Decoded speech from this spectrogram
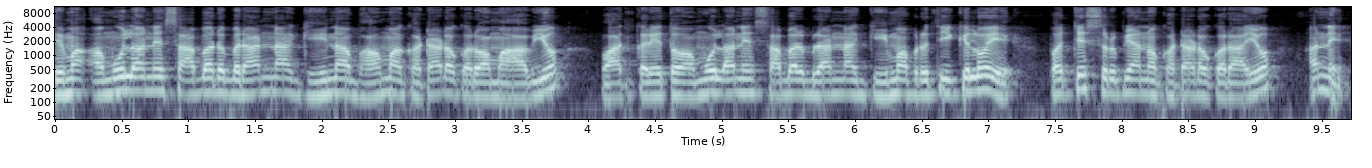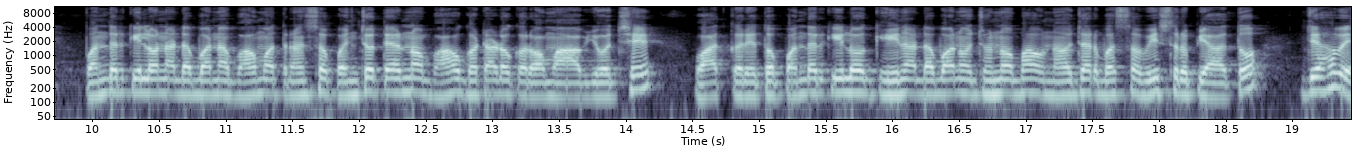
જેમાં અમૂલ અને સાબર બ્રાન્ડના ઘીના ભાવમાં ઘટાડો કરવામાં આવ્યો. વાત કરીએ તો અમૂલ અને સાબર બ્રાન્ડના ઘીમાં પ્રતિ કિલોએ પચીસ રૂપિયાનો ઘટાડો કરાયો અને પંદર કિલોના ડબ્બાના ભાવમાં ત્રણસો પંચોતેરનો ભાવ ઘટાડો કરવામાં આવ્યો છે. વાત કરીએ તો પંદર કિલો ઘીના ડબ્બાનો જૂનો ભાવ નવ હજાર બસો વીસ રૂપિયા હતો, જે હવે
